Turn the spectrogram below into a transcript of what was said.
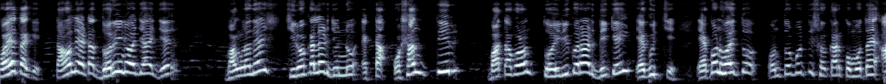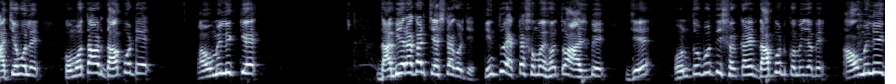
হয়ে থাকে, তাহলে এটা ধরেই নেওয়া যায় যে বাংলাদেশ চিরকালের জন্য একটা অশান্তির বাতাবরণ তৈরি করার দিকেই এগুচ্ছে। এখন হয়তো অন্তর্বর্তী সরকার ক্ষমতায় আছে বলে ক্ষমতার দাপটে আওয়ামী লীগকে দাবিয়ে রাখার চেষ্টা করছে। কিন্তু একটা সময় হয়তো আসবে যে অন্তর্বর্তী সরকারের দাপট কমে যাবে। আওয়ামী লীগ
